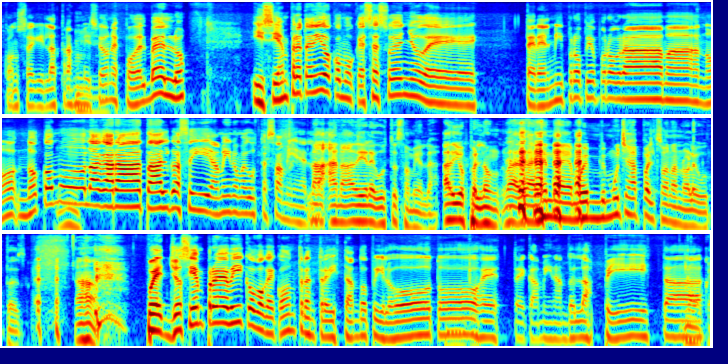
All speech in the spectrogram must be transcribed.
conseguir las transmisiones, poder verlo. Y siempre he tenido como que ese sueño de tener mi propio programa, no, no como la garata, algo así. A mí no me gusta esa mierda. Na- a nadie le gusta esa mierda. Adiós, perdón. La- la gente- muy- muchas personas no le gusta eso. Ajá. Pues yo siempre vi como que contra entrevistando pilotos, este, caminando en las pistas. Ok,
